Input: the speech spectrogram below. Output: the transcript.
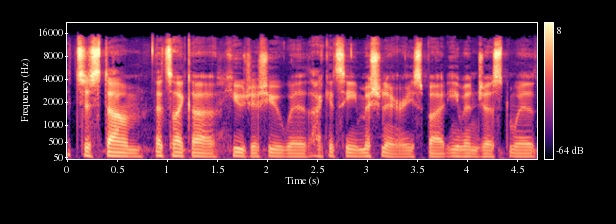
It's just um, that's like a huge issue with I could see missionaries, but even just with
